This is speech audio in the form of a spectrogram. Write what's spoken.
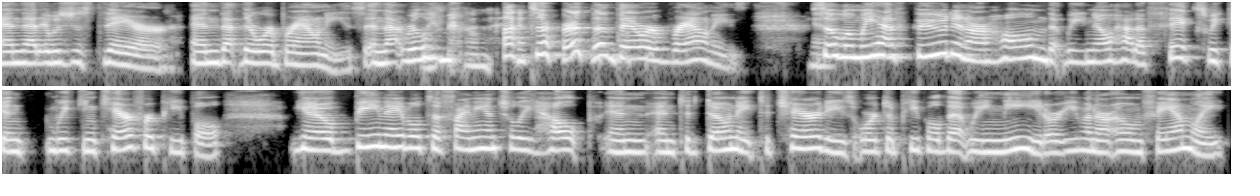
and that it was just there and that there were brownies and that really meant mm-hmm. to her that there were brownies. Yeah. so when we have food in our home that we know how to fix we can we can care for people. You know being able to financially help and and to donate to charities or to people that we need or even our own family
